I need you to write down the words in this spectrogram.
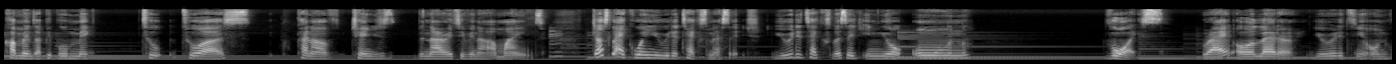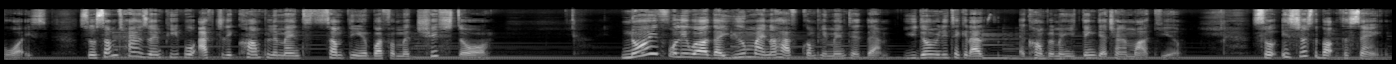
comments that people make to to us kind of changes the narrative in our minds. Just like when you read a text message, you read a text message in your own voice, right? Or a letter, you read it in your own voice. So sometimes when people actually compliment something you bought from a thrift store, knowing fully well that you might not have complimented them, you don't really take it as a compliment. You think they're trying to mock you. So it's just about the same.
